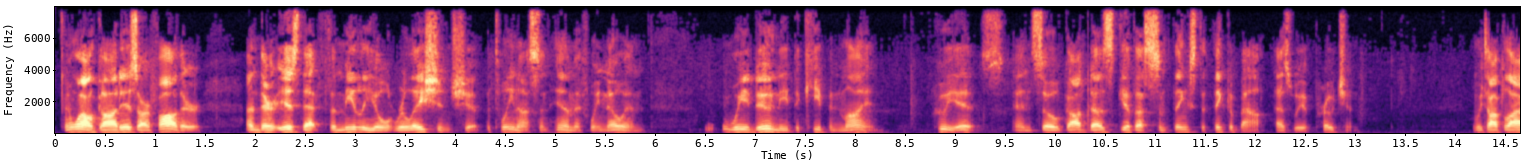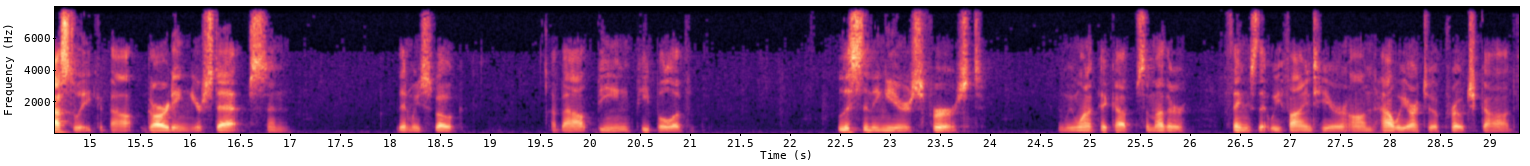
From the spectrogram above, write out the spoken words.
And while God is our Father, and there is that familial relationship between us and Him if we know Him, we do need to keep in mind who He is. And so God does give us some things to think about as we approach Him. We talked last week about guarding your steps, and then we spoke about being people of listening ears first. And we want to pick up some other things that we find here on how we are to approach God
